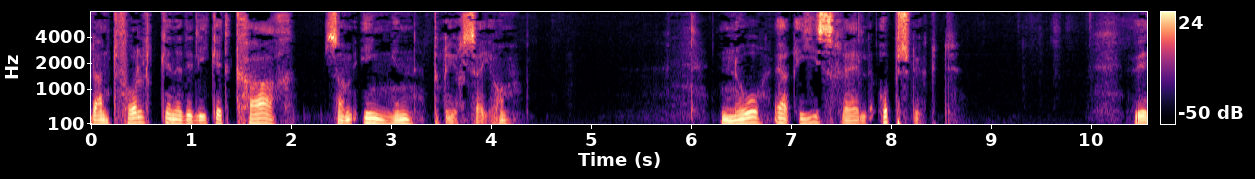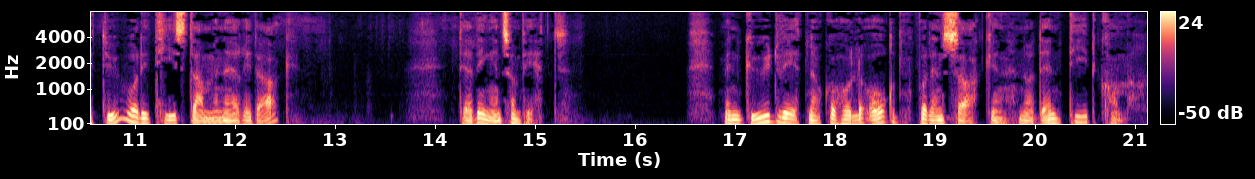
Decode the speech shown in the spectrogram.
Blant folkene det like et kar som ingen bryr seg om. Nå er Israel oppslukt. Vet du hvor de ti stammene er i dag? Det er det ingen som vet. Men Gud vet nok å holde orden på den saken når den tid kommer.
